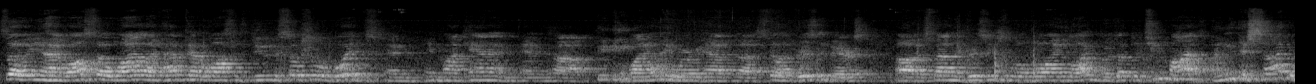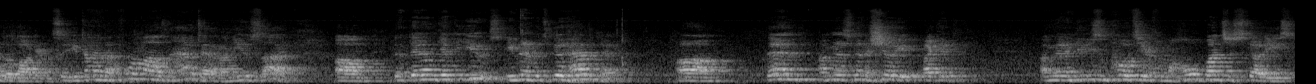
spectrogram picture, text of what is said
So you have also wildlife habitat losses due to social avoidance. And in Montana and, and uh, Wyoming, where we have uh, still have grizzly bears, uh, it's found that grizzlies will avoid logging roads up to two miles on either side of the logging. So you're talking about four miles of habitat on either side um, that they don't get to use, even if it's good habitat. Um, then I'm just going to show you. I could. I'm going to give you some quotes here from a whole bunch of studies.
